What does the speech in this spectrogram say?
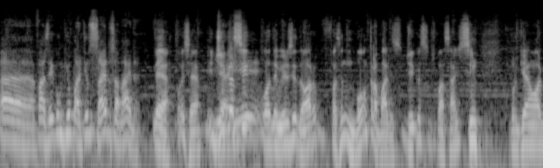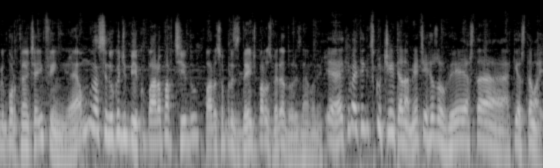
ah, fazer com que o partido saia do SAMAI, né? É, pois é. E diga-se, aí- o Ademir Isidoro fazendo um bom trabalho. Diga-se de passagem, sim. Porque é um órgão importante, enfim, é uma sinuca de bico para o partido, para o seu presidente, para os vereadores, né, Rony? É que vai ter que discutir internamente e resolver esta questão aí.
